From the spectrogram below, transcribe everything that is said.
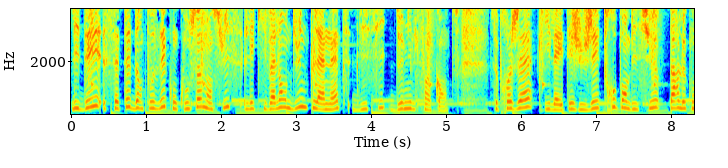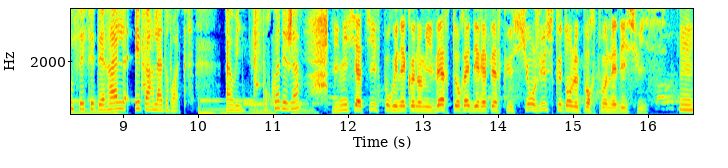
L'idée, c'était d'imposer qu'on consomme en Suisse l'équivalent d'une planète d'ici 2050. Ce projet, il a été jugé trop ambitieux par le Conseil fédéral et par la droite. Ah oui, pourquoi déjà? L'initiative pour une économie verte aurait des répercussions jusque dans le porte-monnaie des Suisses. Hmm,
